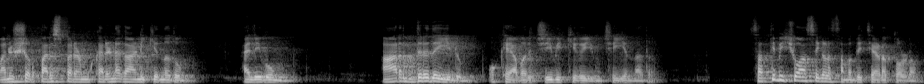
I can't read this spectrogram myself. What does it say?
മനുഷ്യർ പരസ്പരം കരുണ കാണിക്കുന്നതും അലിവും ആർദ്രതയിലും ഒക്കെ അവർ ജീവിക്കുകയും ചെയ്യുന്നത്. സത്യവിശ്വാസികളെ സംബന്ധിച്ചിടത്തോളം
